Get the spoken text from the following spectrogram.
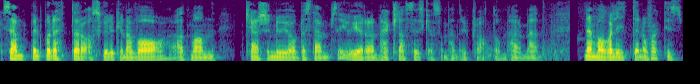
Exempel på detta då skulle kunna vara att man kanske nu har bestämt sig att göra den här klassiska som Henrik pratade om här med när man var liten och faktiskt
